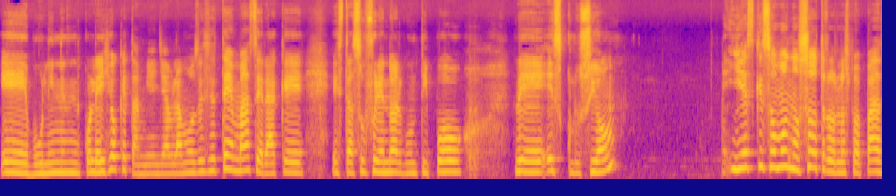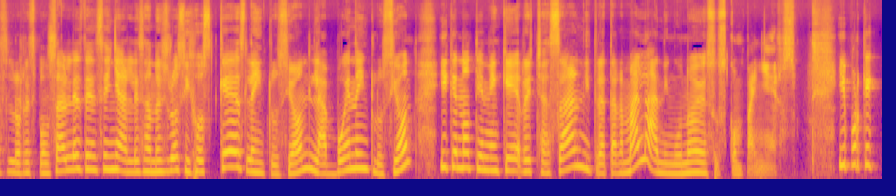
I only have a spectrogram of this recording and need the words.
eh, bullying en el colegio? Que también ya hablamos de ese tema. ¿Será que está sufriendo algún tipo de exclusión? Y es que somos nosotros los papás los responsables de enseñarles a nuestros hijos qué es la inclusión, la buena inclusión y que no tienen que rechazar ni tratar mal a ninguno de sus compañeros. Y porque ¿Qué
